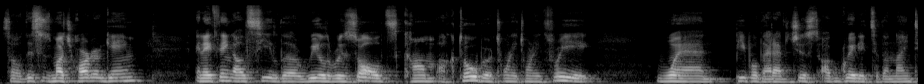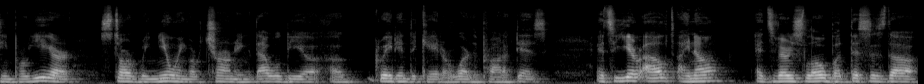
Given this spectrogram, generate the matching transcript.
So this is much harder game. And I think I'll see the real results come October 2023 when people that have just upgraded to the 19 per year start renewing or churning. That will be a, a great indicator where the product is. It's a year out, I know. It's very slow, but this is the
